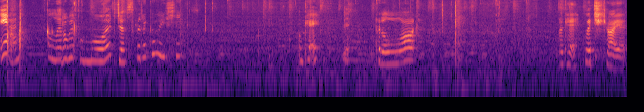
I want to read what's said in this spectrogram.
And a little bit more just for decoration. Okay. Put a lot. Okay, let's try it.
